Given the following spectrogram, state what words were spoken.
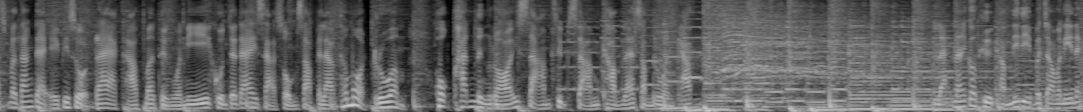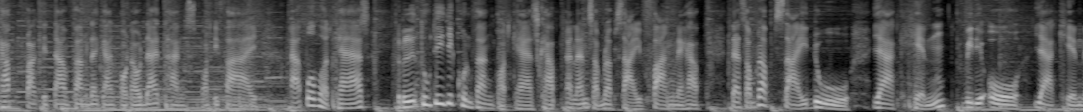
สต์มาตั้งแต่ episode แรกครับ มาถึงวันนี้คุณจะได้สะสมศัพท์ไปแล้วทั้งหมดรวม 6,133 คำและสำนวนครับ และนั่นก็คือคำนี้ดีประจำวันนี้นะครับ ฝากติดตามฟังรายการของเราได้ทาง Spotify Apple Podcast หรือทุกที่ที่คุณฟัง podcast ครับ อันนั้นสำหรับสายฟังนะครับ แต่สำหรับสายดู อยากเห็นวิดีโอ อยากเห็น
